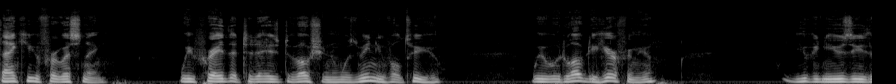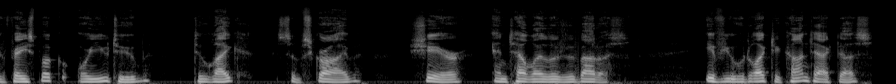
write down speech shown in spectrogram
Thank you for listening. We pray that today's devotion was meaningful to you. We would love to hear from you. You can use either Facebook or YouTube to like, subscribe, share, and tell others about us. If you would like to contact us,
